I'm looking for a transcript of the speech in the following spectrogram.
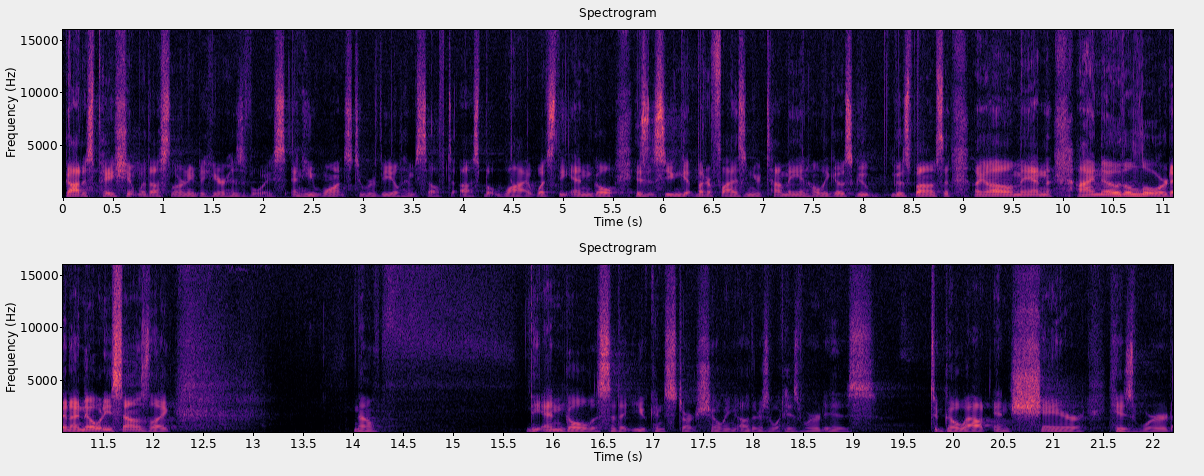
God is patient with us learning to hear his voice, and he wants to reveal himself to us. But why? What's the end goal? Is it so you can get butterflies in your tummy and Holy Ghost goosebumps and like, oh man, I know the Lord and I know what he sounds like? No. The end goal is so that you can start showing others what his word is to go out and share his word.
